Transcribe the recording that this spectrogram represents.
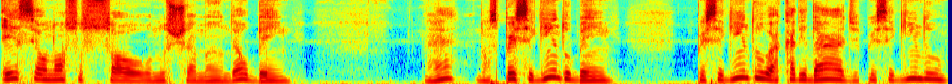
Esse é o nosso sol nos chamando, é o bem. Né? Nós perseguindo o bem, perseguindo a caridade, perseguindo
